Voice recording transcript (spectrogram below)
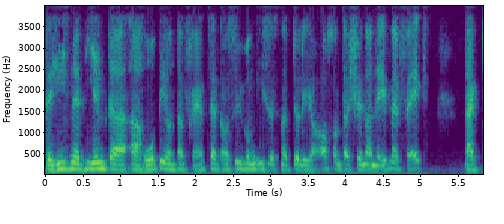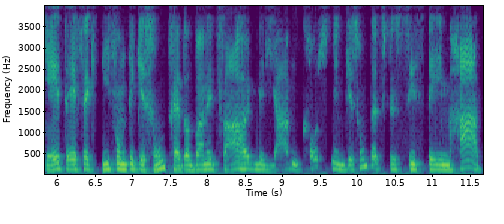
Das ist nicht irgendein Hobby und eine Freizeitausübung ist es natürlich auch und ein schöner Nebeneffekt. Da geht es effektiv um die Gesundheit. Und wenn ich zweieinhalb Milliarden Kosten im Gesundheitssystem habe,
